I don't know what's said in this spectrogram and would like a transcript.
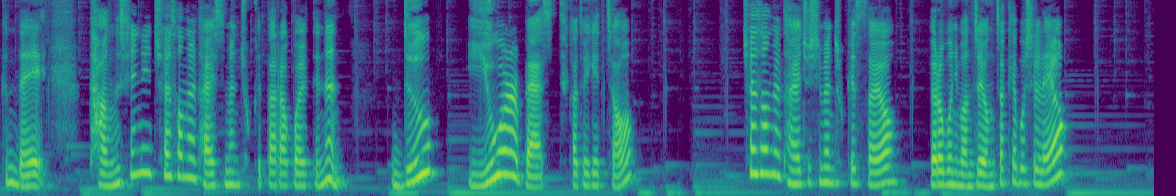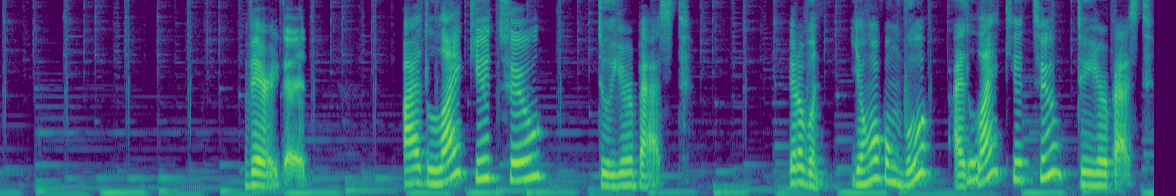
근데 당신이 최선을 다했으면 좋겠다라고 할 때는 do your best가 되겠죠. 최선을 다해 주시면 좋겠어요. 여러분이 먼저 영작해 보실래요? Very good. I'd like you to do your best. 여러분, 영어 공부 I'd like you to do your best.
